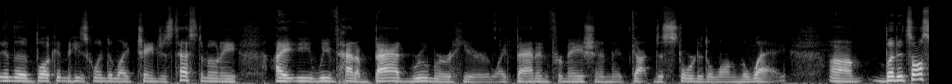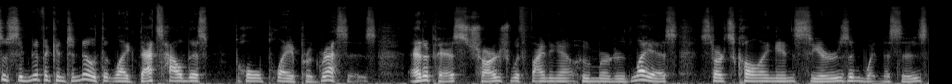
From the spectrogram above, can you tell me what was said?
in the book and he's going to like change his testimony i.e we've had a bad rumor here like bad information it got distorted along the way. Um, but it's also significant to note that like that's how this whole play progresses. Oedipus charged with finding out who murdered laius starts calling in seers and witnesses.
